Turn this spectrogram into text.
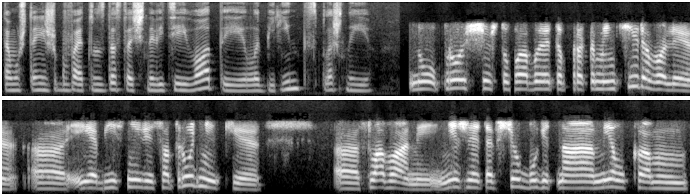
Потому что они же бывают у нас достаточно витиеватые, лабиринты сплошные. Ну, проще, чтобы об этом прокомментировали э, и объяснили сотрудники, э, словами, нежели это все будет на мелком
